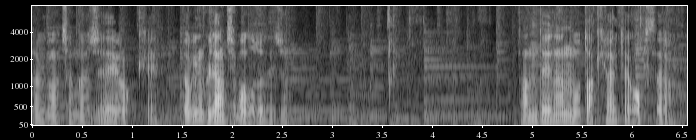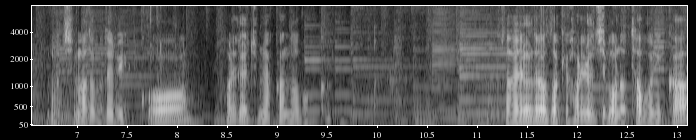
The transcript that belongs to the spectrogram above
여기도 마찬가지 이렇게. 여기는 그냥 집어넣어도 되죠. 딴 데는 뭐 딱히 할 데가 없어요. 뭐 치마도 그대로 있고 허리를 좀 약간 넣어볼까? 자 예를 들어서 이렇게 허리를 집어넣다 보니까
